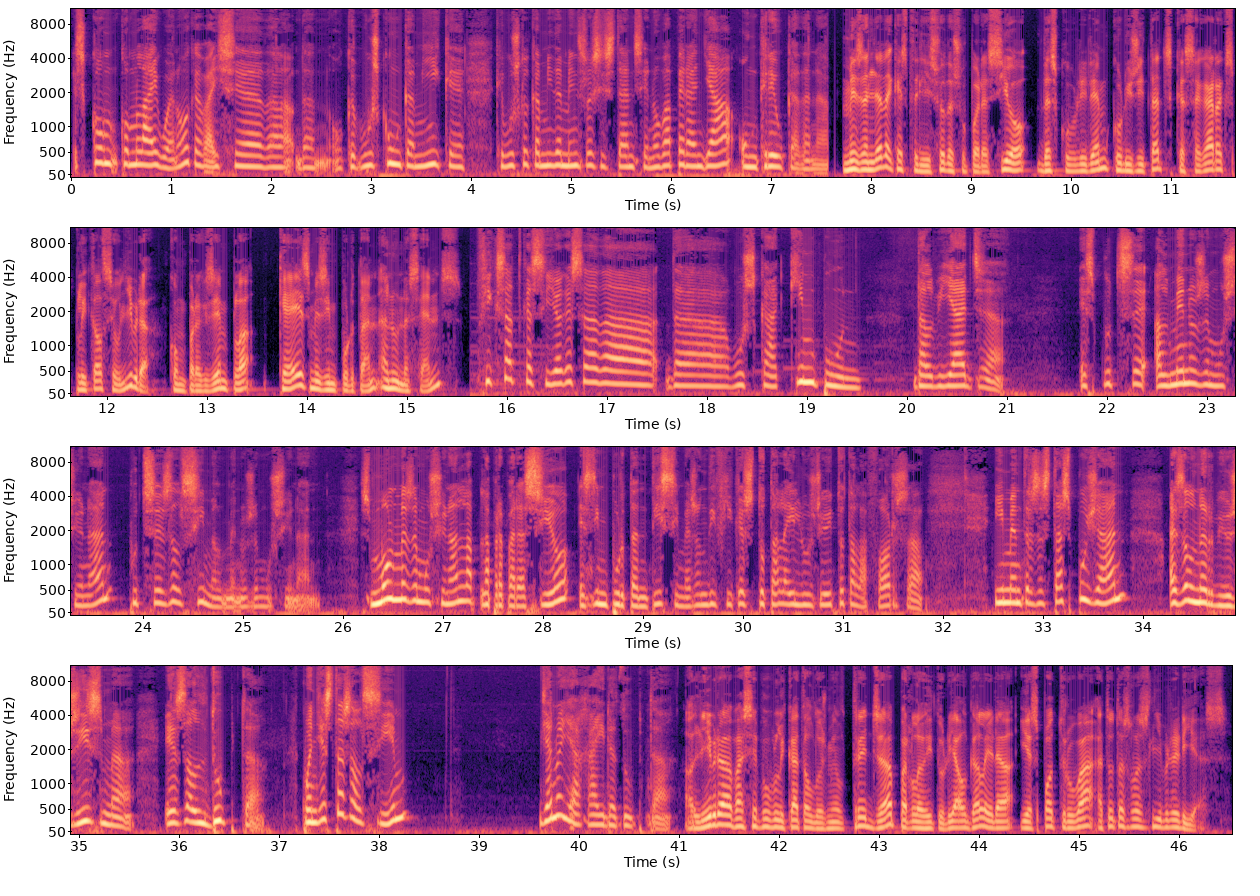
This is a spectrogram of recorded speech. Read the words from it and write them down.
és com, com l'aigua, no? que baixa de, de, o que busca un camí que, que busca el camí de menys resistència, no va per enllà on creu que ha d'anar. Més enllà d'aquesta lliçó de superació, descobrirem curiositats que Sagar explica al seu llibre, com per exemple, què és més important en un ascens? Fixa't que si jo hagués de, de buscar quin punt del viatge és potser el menys emocionant, potser és el cim el menys emocionant és molt més emocionant, la, la preparació és importantíssima, és on hi fiques tota la il·lusió i tota la força. I mentre estàs pujant, és el nerviosisme, és el dubte. Quan ja estàs al cim, ja no hi ha gaire dubte. El llibre va ser publicat el 2013 per l'editorial Galera i es pot trobar a totes les llibreries.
